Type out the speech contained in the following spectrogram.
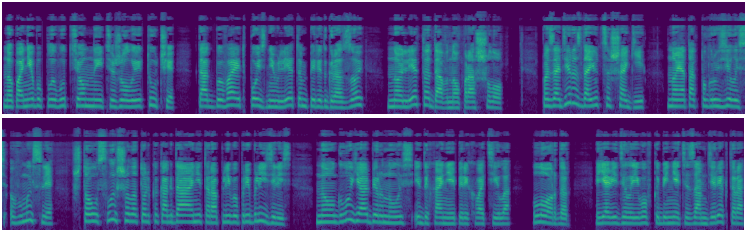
но по небу плывут темные тяжелые тучи, так бывает поздним летом перед грозой, но лето давно прошло. Позади раздаются шаги, но я так погрузилась в мысли, что услышала только когда они торопливо приблизились. На углу я обернулась, и дыхание перехватило. Лордер. Я видела его в кабинете замдиректора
